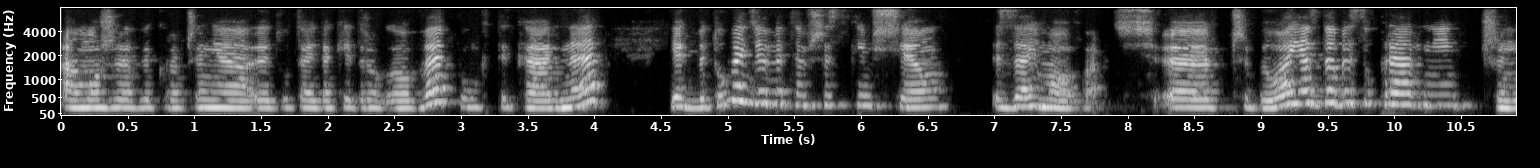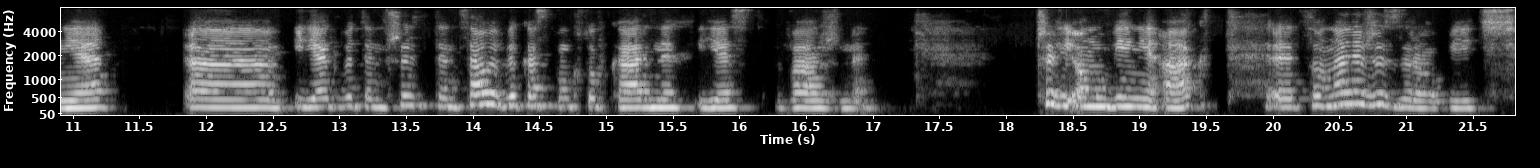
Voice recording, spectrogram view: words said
a może wykroczenia e, tutaj takie drogowe, punkty karne. Jakby tu będziemy tym wszystkim się zajmować. E, czy była jazda bez uprawnień, czy nie? I jakby ten, ten cały wykaz punktów karnych jest ważny. Czyli omówienie akt, co należy zrobić.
